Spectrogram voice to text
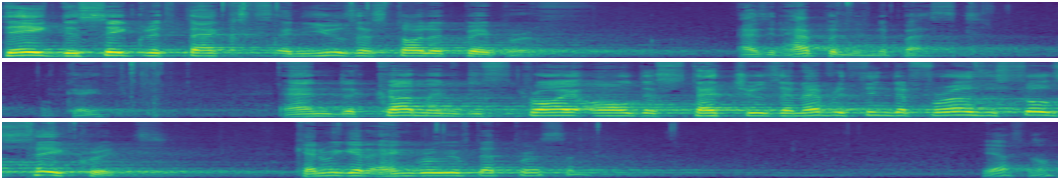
take the sacred texts and use as toilet paper, as it happened in the past. Okay? And come and destroy all the statues and everything that for us is so sacred. Can we get angry with that person? Yes, no?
